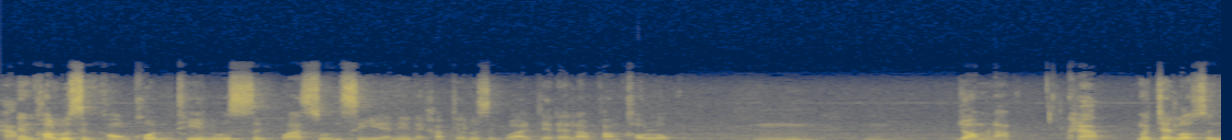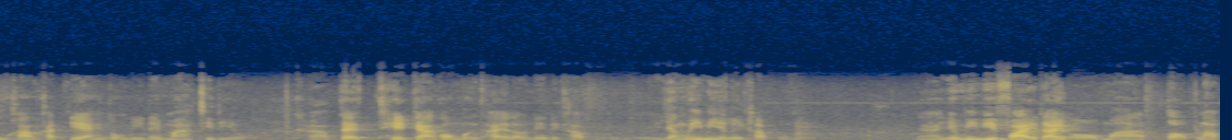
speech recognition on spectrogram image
ครับงั้นความรู้สึกของคนที่รู้สึกว่าสูญเสียนี่นะครับ จะรู้สึกว่าจะได้รับความเคารพอืมอืมยอมรับครับ มันจะลดซึ่งความขัดแย้งตรงนี้ได้มากทีเดียวครับแต่เหตุการณ์ของเมืองไทยเรานี่นะครับยังไม่มีเลยครับผมนะ ยังไม่มีฝ่ายใดออกมาตอบรับ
